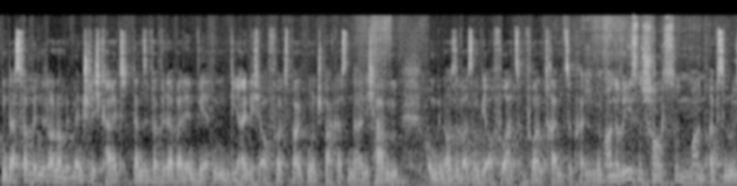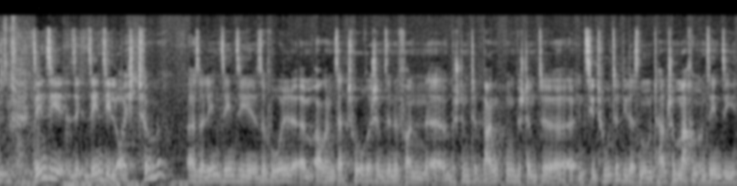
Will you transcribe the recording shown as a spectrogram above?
und das verbindet auch noch mit Menschlichkeit, dann sind wir wieder bei den Werten, die eigentlich auch Volksbanken und Sparkassen da eigentlich haben, um genau sowas irgendwie auch voran, vorantreiben zu können. Ne? Eine Riesenchance in meinen Augen. Absolut. Sehen Sie, sehen Sie Leuchttürme? Also sehen Sie sowohl ähm, organisatorisch im Sinne von äh, bestimmte Banken, bestimmte äh, Institute, die das momentan schon machen und sehen Sie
